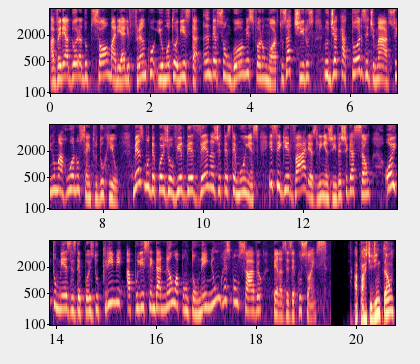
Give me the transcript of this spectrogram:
A vereadora do PSOL, Marielle Franco, e o motorista Anderson Gomes foram mortos a tiros no dia 14 de março em uma rua no centro do do Rio. Mesmo depois de ouvir dezenas de testemunhas e seguir várias linhas de investigação, oito meses depois do crime, a polícia ainda não apontou nenhum responsável pelas execuções. A partir de então,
